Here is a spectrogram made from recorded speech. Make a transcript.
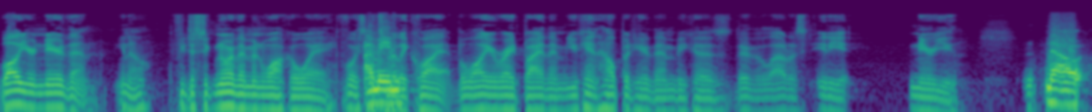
while you're near them. You know, if you just ignore them and walk away, voice I gets mean- really quiet. But while you're right by them, you can't help but hear them because they're the loudest idiot near you. Now,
